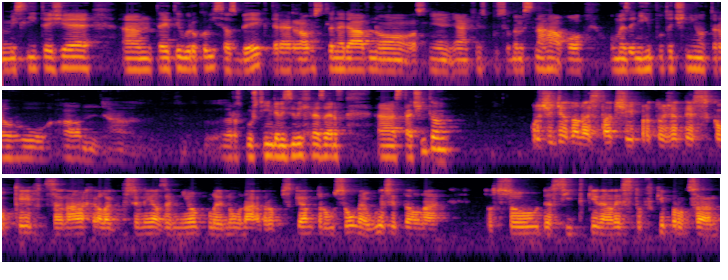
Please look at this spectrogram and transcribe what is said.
Myslíte, že um, tady ty úrokové sazby, které narostly nedávno, vlastně nějakým způsobem snaha o omezení hypotečního trhu, rozpuštění devizových rezerv, uh, stačí to? Určitě to nestačí, protože ty skoky v cenách elektřiny a zemního plynu na evropském trhu jsou neuvěřitelné. To jsou desítky, ne stovky procent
